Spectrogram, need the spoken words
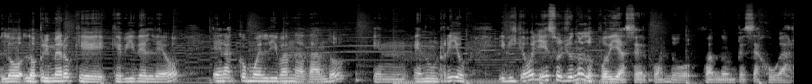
lo, primero que, vi de Leo era cómo él iba nadando en, un río. Y dije, oye, eso yo no lo podía hacer cuando, cuando empecé a jugar.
